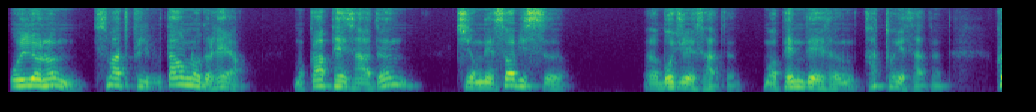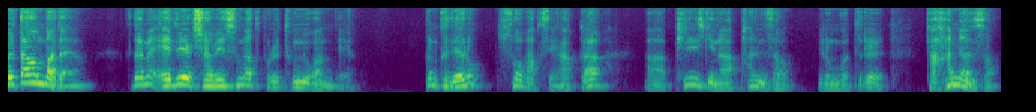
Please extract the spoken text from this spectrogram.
올려놓은 스마트 플립 다운로드를 해요. 뭐 카페에서 하든 지정된 서비스 어, 모듈에서 하든 뭐 밴드에서는 카톡에서 하든 그걸 다운받아요. 그 다음에 에듀엑샵에 스마트폰을 등록하면 돼요. 그럼 그대로 수업 학생 아까 아, 필기나 판서 이런 것들을 다 하면서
